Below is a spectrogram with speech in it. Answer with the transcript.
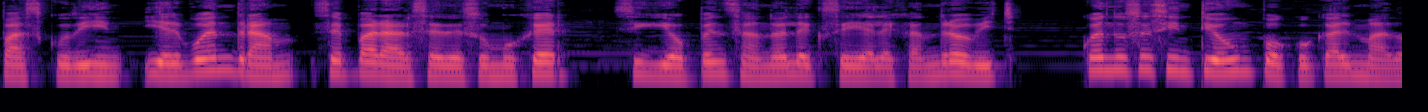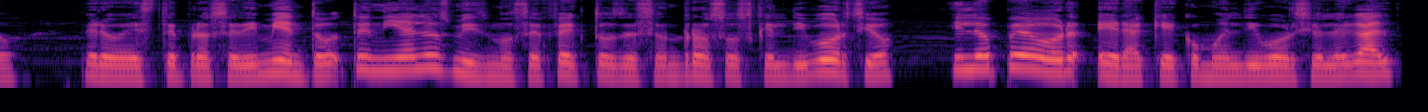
Pascudín y el buen Dram separarse de su mujer, siguió pensando Alexei Alejandrovich, cuando se sintió un poco calmado, pero este procedimiento tenía los mismos efectos deshonrosos que el divorcio, y lo peor era que, como el divorcio legal,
